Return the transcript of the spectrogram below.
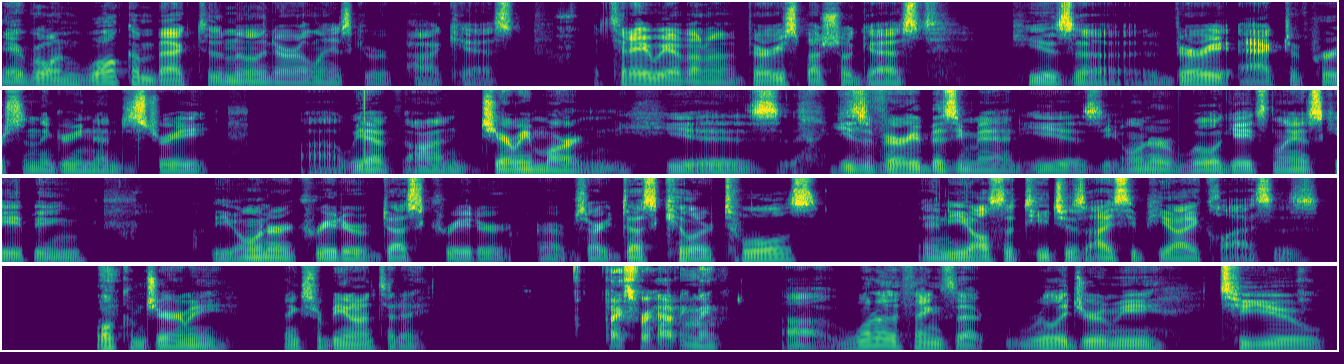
Hey everyone, welcome back to the Million Dollar Landscaper Podcast. Today we have on a very special guest. He is a very active person in the green industry. Uh, we have on Jeremy Martin. He is he's a very busy man. He is the owner of Willow Gates Landscaping, the owner and creator of Dust Creator, or, I'm sorry, Dust Killer Tools, and he also teaches ICPI classes. Welcome, Jeremy. Thanks for being on today. Thanks for having me. Uh, one of the things that really drew me to you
